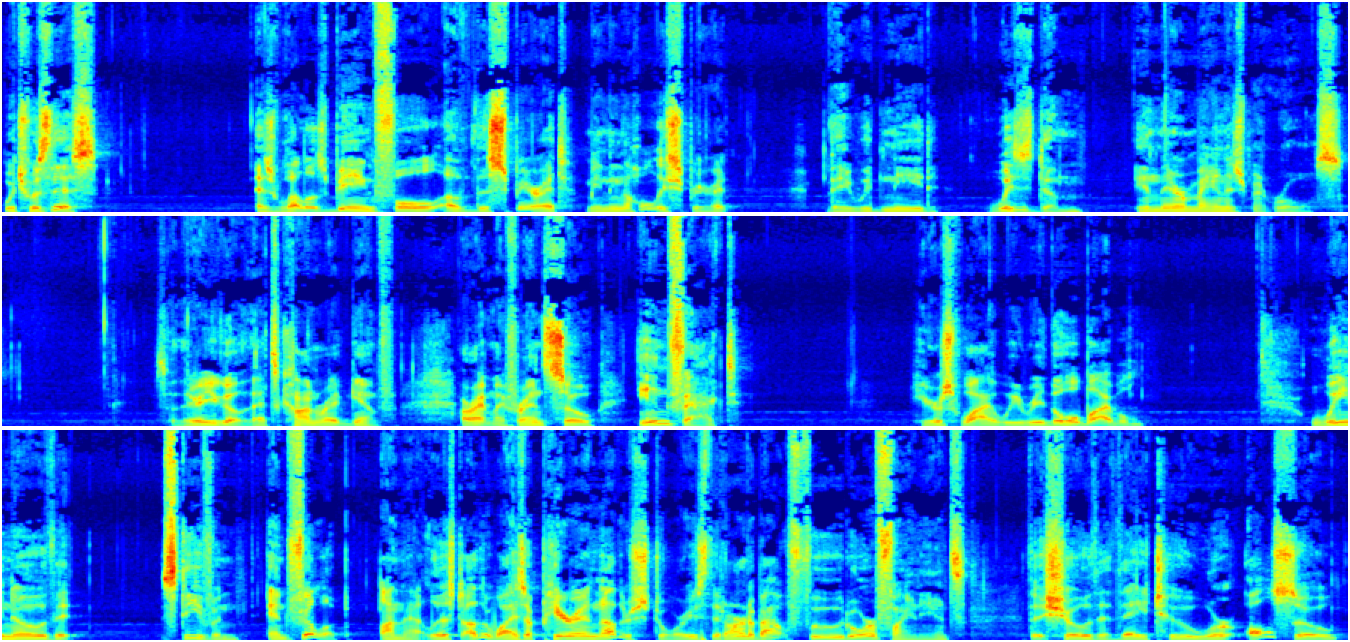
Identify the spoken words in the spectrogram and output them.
which was this: as well as being full of the Spirit, meaning the Holy Spirit, they would need wisdom in their management roles. So there you go. That's Conrad Gempf. All right, my friends. So in fact, Here's why we read the whole Bible. We know that Stephen and Philip on that list otherwise appear in other stories that aren't about food or finance that show that they too were also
